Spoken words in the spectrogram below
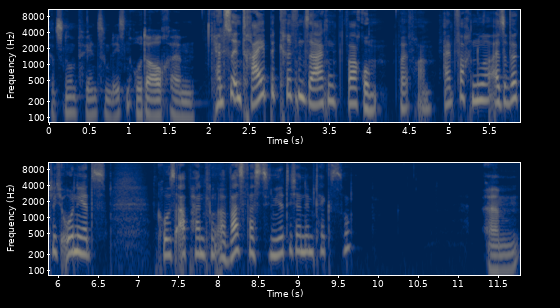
Kann es nur empfehlen zum Lesen. Oder auch, ähm, Kannst du in drei Begriffen sagen, warum, Wolfram? Einfach nur, also wirklich ohne jetzt große Abhandlung, aber was fasziniert dich an dem Text so? ähm,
